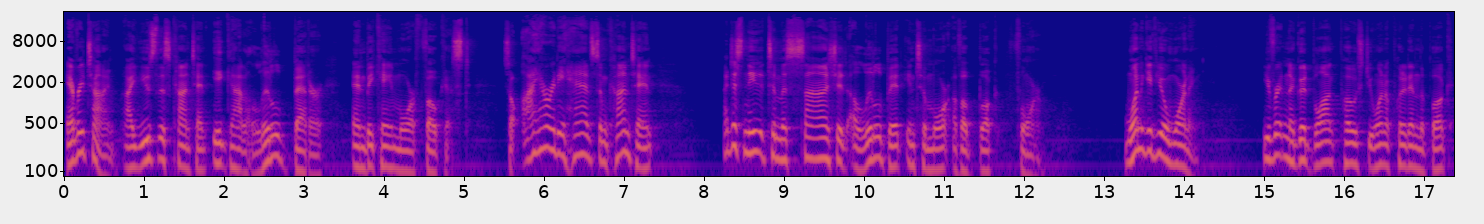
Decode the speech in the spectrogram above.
Every time I used this content, it got a little better and became more focused. So I already had some content, I just needed to massage it a little bit into more of a book form. Want to give you a warning. You've written a good blog post, you want to put it in the book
